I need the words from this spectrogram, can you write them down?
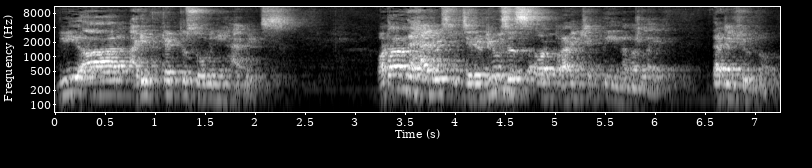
we are addicted to so many habits. What are the habits which reduces our pranic shakti in our life? That you should know.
